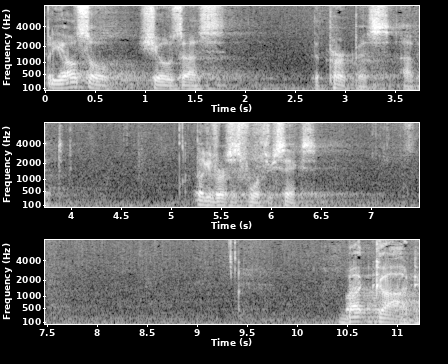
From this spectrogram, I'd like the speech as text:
but he also shows us the purpose of it. Look at verses 4 through 6. But God,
